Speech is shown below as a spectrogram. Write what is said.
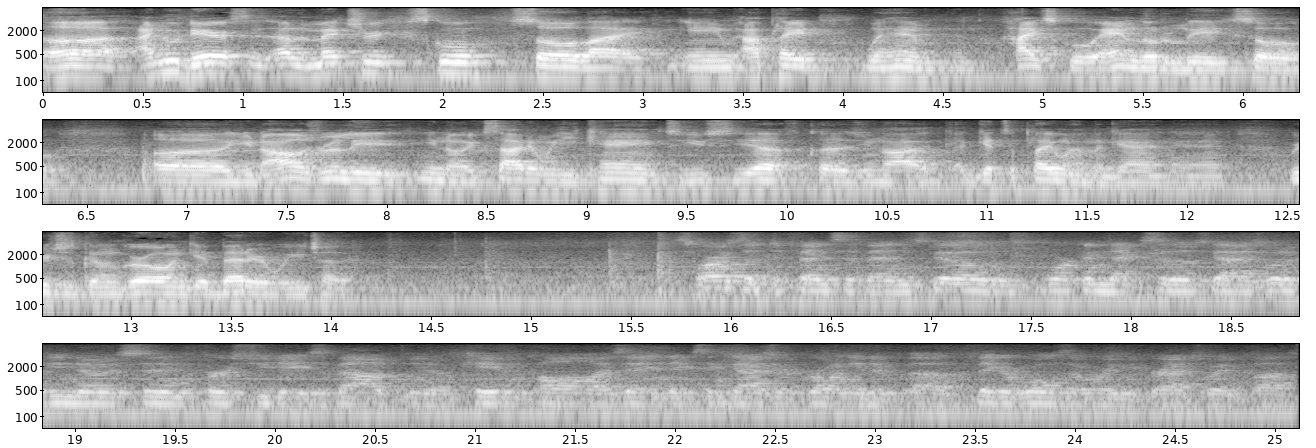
uh, I knew Derek since elementary school, so like I played with him in high school and little league. So uh, you know, I was really you know excited when he came to UCF because you know I, I get to play with him again, and we're just gonna grow and get better with each other. As far as the defensive ends go, working next to those guys, what have you noticed in the first few days about you know Kaven Call, Isaiah Nixon, guys are growing into uh, bigger roles that were in your graduating class?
